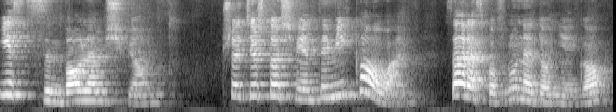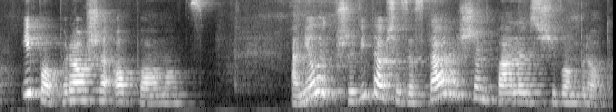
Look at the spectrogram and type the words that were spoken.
jest symbolem świąt. Przecież to święty Mikołaj. Zaraz pofrunę do niego i poproszę o pomoc. Aniołek przywitał się ze starszym panem z siwą brodą.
